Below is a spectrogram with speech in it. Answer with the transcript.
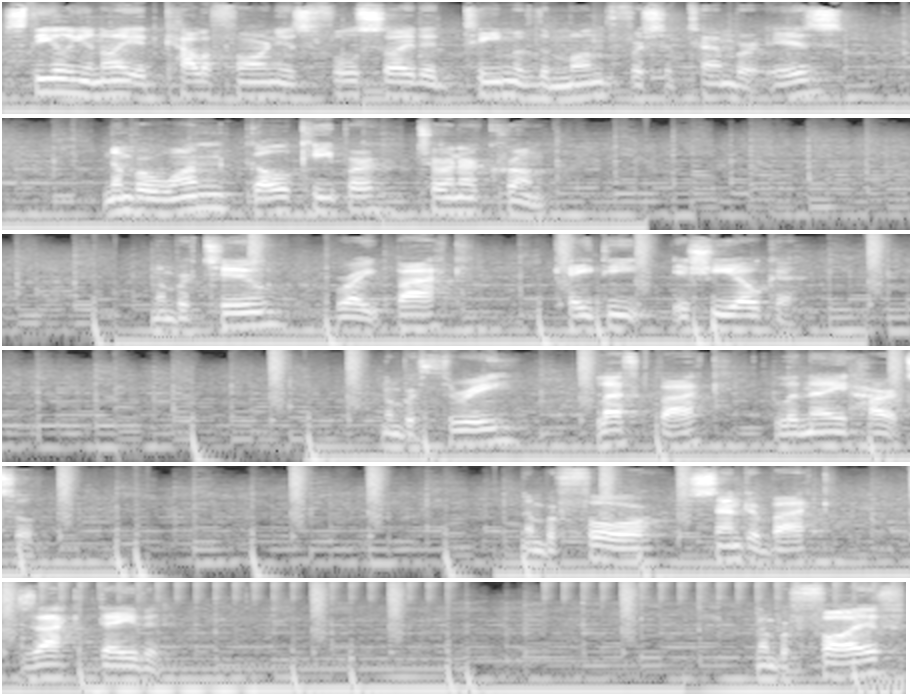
Steel United California's full sided team of the month for September is number one, goalkeeper Turner Crump. Number two, right back Katie Ishioka. Number three, left back Lene Hartzell. Number four, centre back Zach David. Number five,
